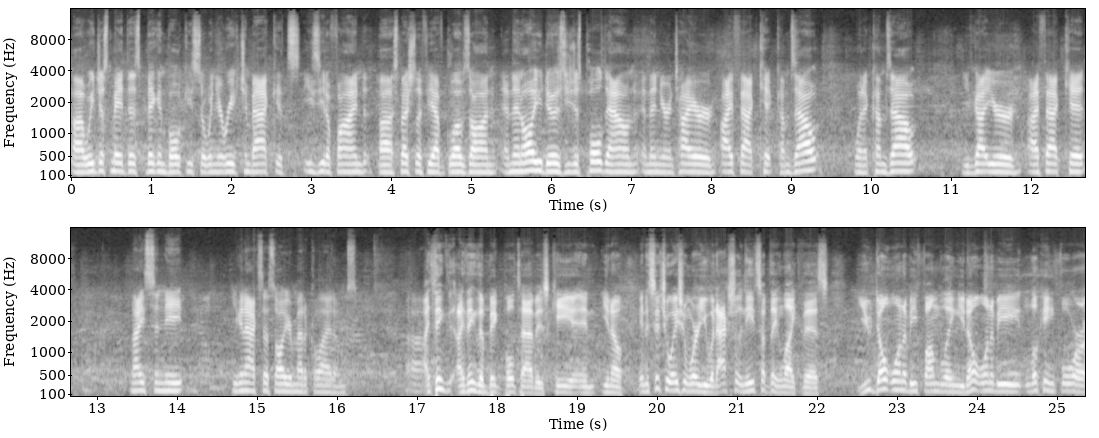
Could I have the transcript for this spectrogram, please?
Uh, we just made this big and bulky, so when you're reaching back, it's easy to find, uh, especially if you have gloves on. And then all you do is you just pull down, and then your entire IFAK kit comes out. When it comes out, you've got your IFAK kit nice and neat. You can access all your medical items. I think I think the big pull tab is key, and you know, in a situation where you would actually need something like this, you don't want to be fumbling. You don't want to be looking for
